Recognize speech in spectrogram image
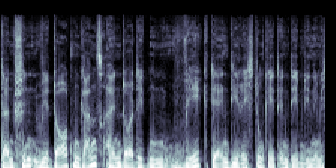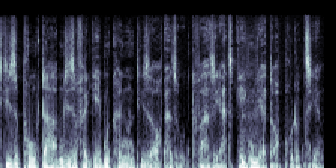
dann finden wir dort einen ganz eindeutigen Weg, der in die Richtung geht, in dem die nämlich diese Punkte haben, diese vergeben können und diese auch also quasi als Gegenwert auch produzieren.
